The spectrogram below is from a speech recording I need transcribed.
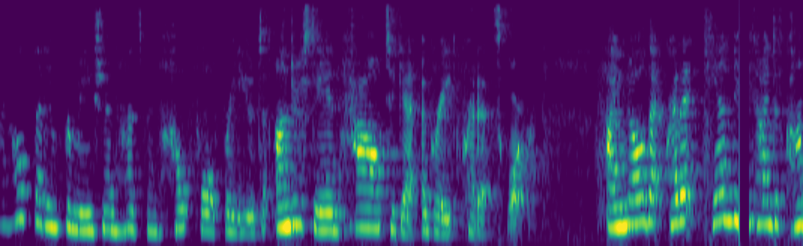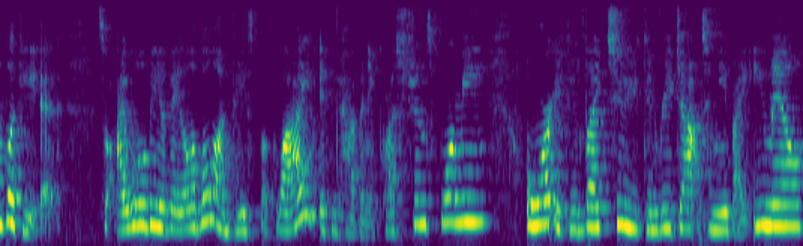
I hope that information has been helpful for you to understand how to get a great credit score. I know that credit can be kind of complicated, so I will be available on Facebook Live if you have any questions for me, or if you'd like to, you can reach out to me by email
